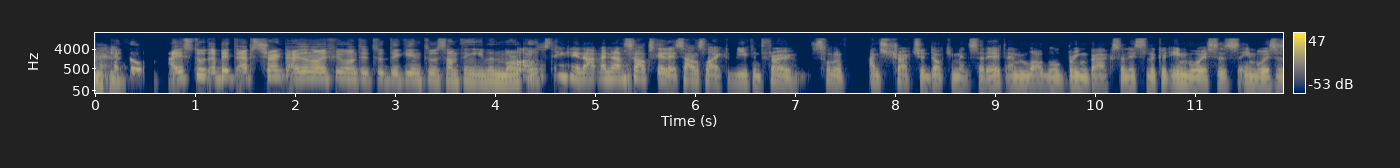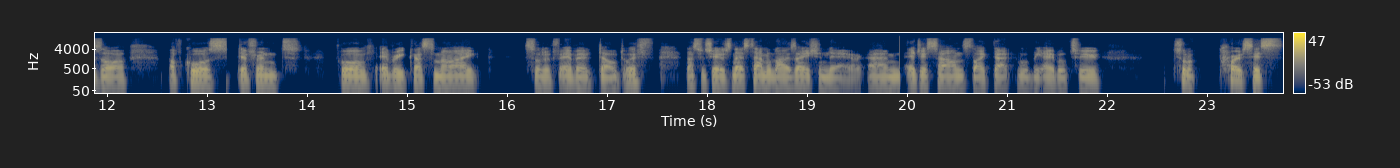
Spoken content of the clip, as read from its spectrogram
mm-hmm. so I stood a bit abstract. I don't know if you wanted to dig into something even more. Well, I was thinking that, and that sounds good. It sounds like you can throw sort of unstructured documents at it, and what will bring back. So let's look at invoices. Invoices are, of course, different for every customer I sort of ever dealt with. That's for sure. There's no standardization there. And it just sounds like that will be able to sort of process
